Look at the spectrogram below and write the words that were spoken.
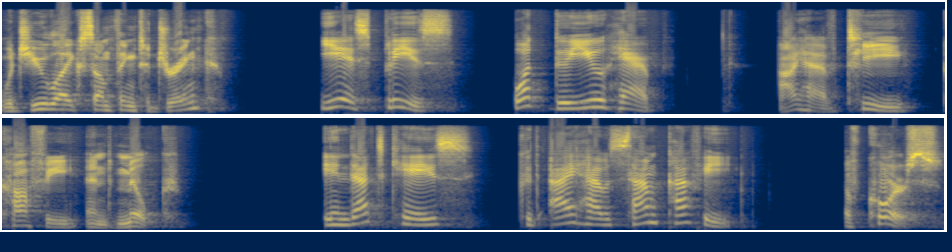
う。Would you like something to drink? Yes, please. What do you have? I have tea, coffee, and milk. In that case, could I have some coffee? Of course.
